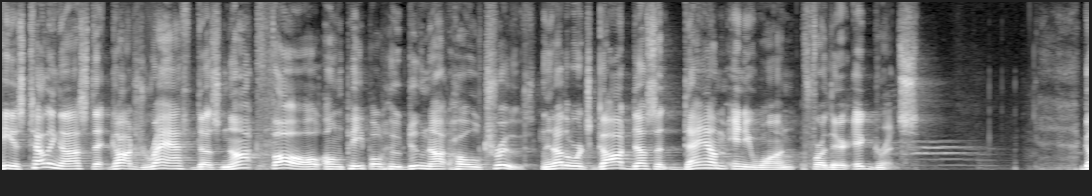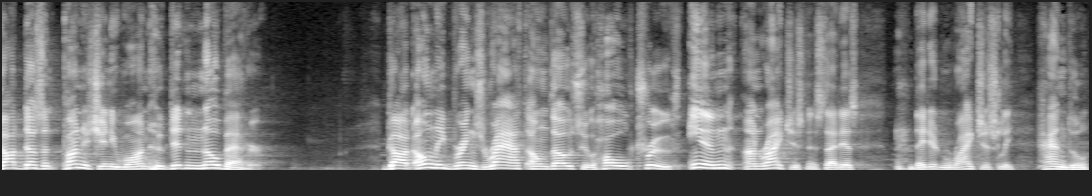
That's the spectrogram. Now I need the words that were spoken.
he is telling us that God's wrath does not fall on people who do not hold truth. In other words, God doesn't damn anyone for their ignorance. God doesn't punish anyone who didn't know better. God only brings wrath on those who hold truth in unrighteousness. That is, they didn't righteously handle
